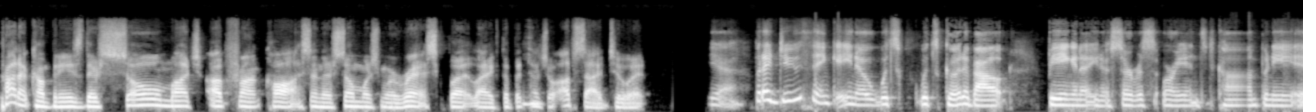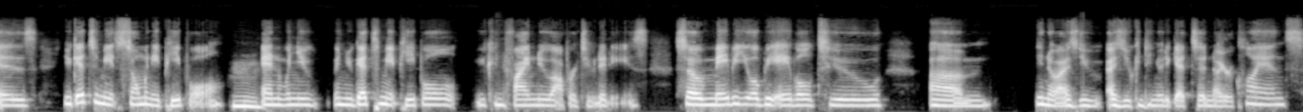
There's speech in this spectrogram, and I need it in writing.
product companies there's so much upfront cost and there's so much more risk but like the mm-hmm. potential upside to it. Yeah. But i do think you know what's what's good about being in a you know service oriented company is you get to meet so many people. Mm. and when you when you get to meet people you can find new opportunities. So maybe you'll be able to um you know as you as you continue to get to know your clients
